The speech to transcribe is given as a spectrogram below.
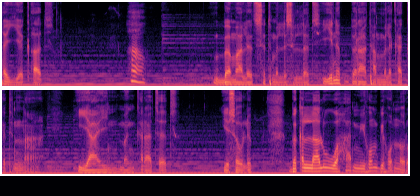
ጠየቃት። አዎ በማለት ስትመልስለት የነበራት አመለካከትና የአይን መንከራተት የሰው ልብ በቀላሉ ውሃ የሚሆን ቢሆን ኖሮ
